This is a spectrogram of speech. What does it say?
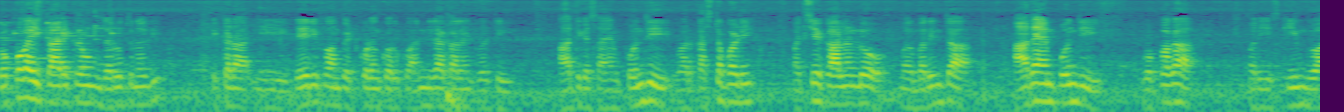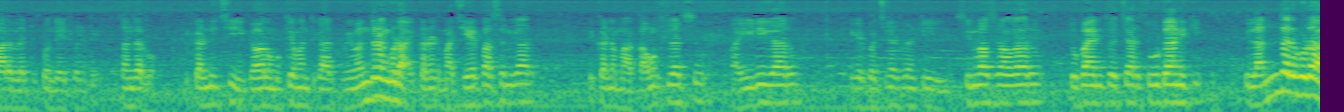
గొప్పగా ఈ కార్యక్రమం జరుగుతున్నది. ఇక్కడ ఈ డైరీ ఫామ్ పెట్టుకోవడం కొరకు అన్ని రకాలైనటువంటి ఆర్థిక సాయం పొంది వారు కష్టపడి వచ్చే కాలంలో మరి మరింత ఆదాయం పొంది గొప్పగా మరి ఈ స్కీమ్ ద్వారా లబ్ధి పొందేటువంటి సందర్భం. ఇక్కడ నుంచి గౌరవ ముఖ్యమంత్రి గారు మేమందరం కూడా ఇక్కడ నుండి మా చైర్పర్సన్ గారు ఇక్కడ మా కౌన్సిలర్స్ మా ఈడీ గారు ఇక్కడికి వచ్చినటువంటి శ్రీనివాసరావు గారు దుబాయ్ నుంచి వచ్చారు చూడడానికి. వీళ్ళందరూ కూడా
